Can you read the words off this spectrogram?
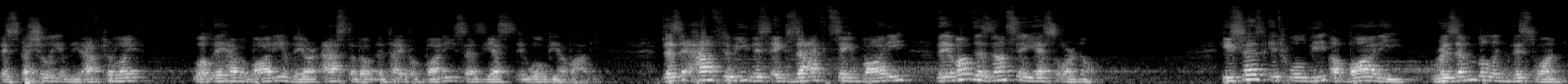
especially in the afterlife, will they have a body? And they are asked about the type of body. Says, yes, it will be a body. Does it have to be this exact same body? The Imam does not say yes or no. He says it will be a body resembling this one,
